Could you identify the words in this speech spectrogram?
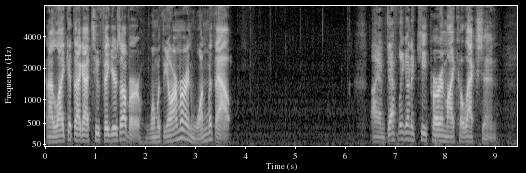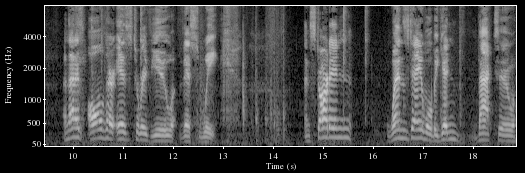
And I like it that I got two figures of her. One with the armor and one without. I am definitely going to keep her in my collection. And that is all there is to review this week. And starting Wednesday, we'll be getting back to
